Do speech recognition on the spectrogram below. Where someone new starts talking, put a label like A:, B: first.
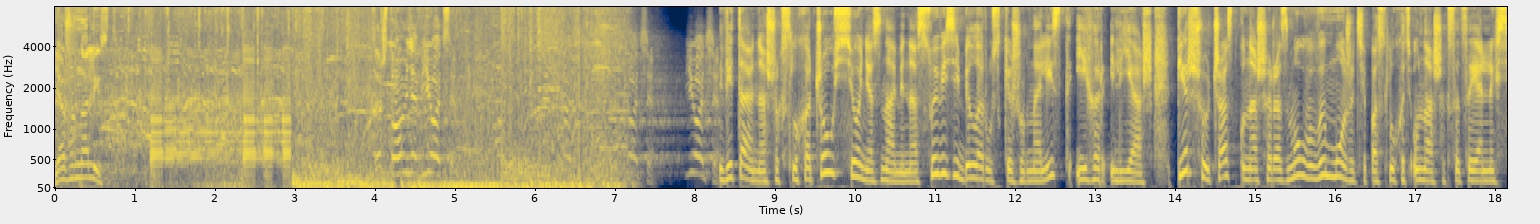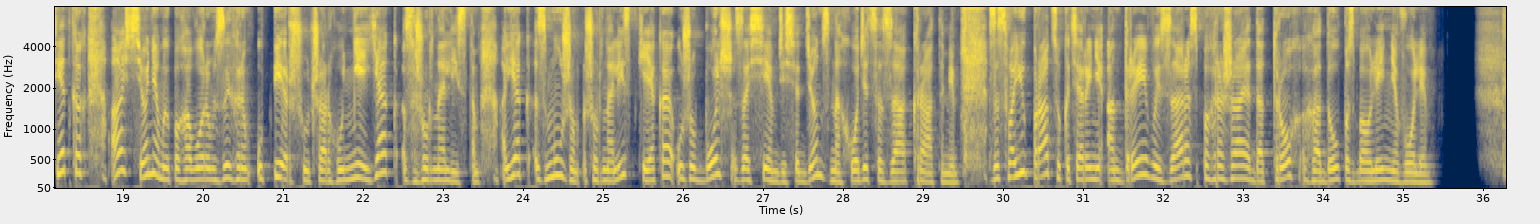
A: Я журналист. За что вы меня бьете?
B: Вітаю наших слухачоў сёння з намі на сувязі беларускі журналіст Ігар Ільяш. Першую частку нашай размовы вы можете паслухаць у наших сацыяльных сетках, а сёння мы паговорым з іграм у першую чаргу не як з журналістам, а як з мужам журналісткі, якая ўжо больш за 70 дзён знаходзіцца за кратамі. За сваю працу кацярыне Андрэевай зараз пагражае да трох гадоў пазбаўлення волі.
